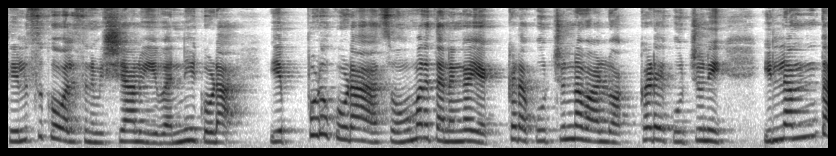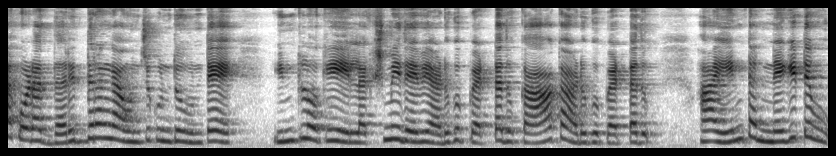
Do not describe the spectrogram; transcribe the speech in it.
తెలుసుకోవలసిన విషయాలు ఇవన్నీ కూడా ఎప్పుడు కూడా సోమరితనంగా ఎక్కడ కూర్చున్న వాళ్ళు అక్కడే కూర్చుని ఇల్లంతా కూడా దరిద్రంగా ఉంచుకుంటూ ఉంటే ఇంట్లోకి లక్ష్మీదేవి అడుగు పెట్టదు కాక అడుగు పెట్టదు. ఆ ఇంట నెగిటివ్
